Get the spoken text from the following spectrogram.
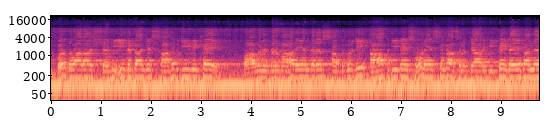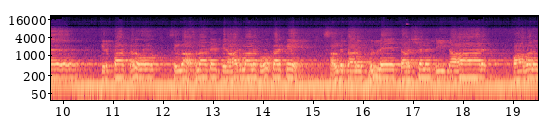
ਗੁਰਦੁਆਰਾ ਸ਼ਹੀਦਗੰਜ ਸਾਹਿਬ ਜੀ ਵਿਖੇ ਪਾਵਨ ਦਰਬਾਰ ਅੰਦਰ ਸਤਿਗੁਰ ਜੀ ਆਪ ਜੀ ਦੇ ਸੋਹਣੇ ਸਿੰਘਾਸਨ ਤਿਆਰ ਕੀਤੇ ਗਏ ਹਨ। ਕਿਰਪਾ ਕਰੋ ਸਿੰਘਾਸਨਾਂ ਤੇ ਬਿਰਾਜਮਾਨ ਹੋ ਕਰਕੇ ਸੰਗਤਾਂ ਨੂੰ ਖੁੱਲੇ ਦਰਸ਼ਨ ਦੀਦਾਰ, ਪਾਵਨ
